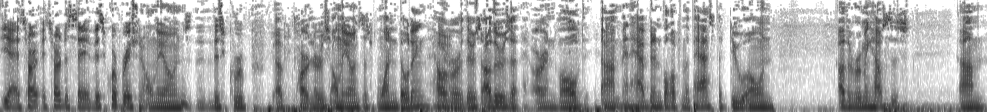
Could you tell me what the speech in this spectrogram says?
Yeah, it's hard. It's hard to say. This corporation only owns this group of partners only owns this one building. However, there's others that are involved um, and have been involved in the past that do own other rooming houses. Um,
